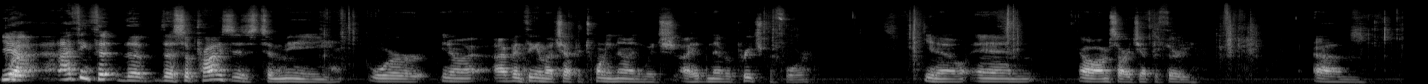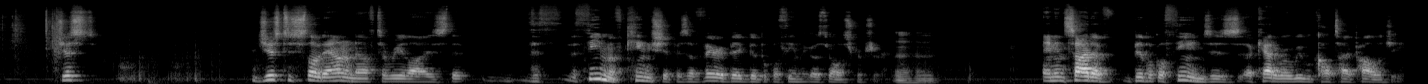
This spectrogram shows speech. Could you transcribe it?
Yeah, I think that the the surprises to me were, you know, I, I've been thinking about chapter twenty nine, which I had never preached before. You know, and oh, I'm sorry, chapter thirty. Um, just just to slow down enough to realize that the the theme of kingship is a very big biblical theme that goes through all of Scripture. hmm And inside of biblical themes is a category we would call typology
